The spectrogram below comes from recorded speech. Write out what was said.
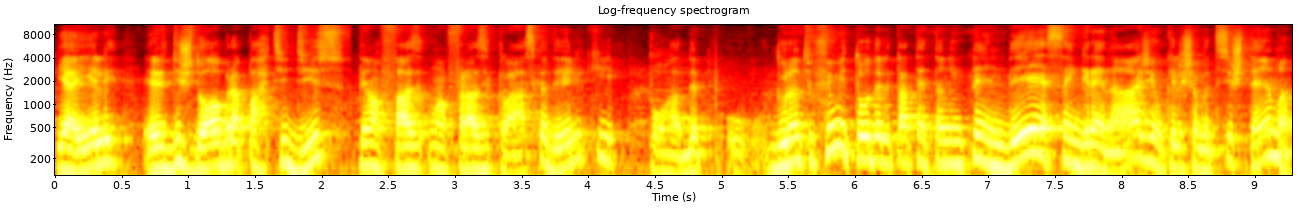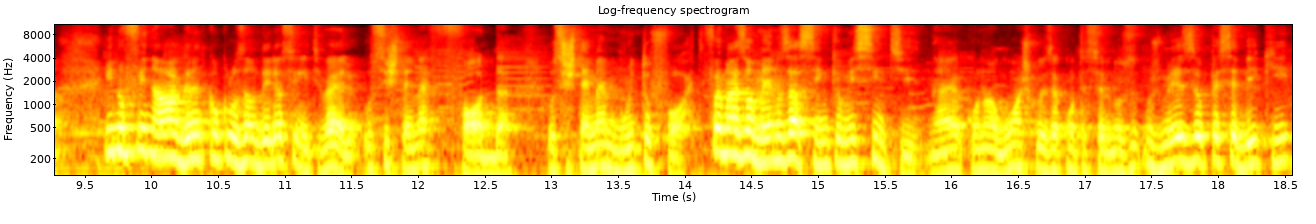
E aí ele, ele desdobra a partir disso. Tem uma, fase, uma frase clássica dele que, porra, de, durante o filme todo ele está tentando entender essa engrenagem, o que ele chama de sistema, e no final a grande conclusão dele é o seguinte, velho, o sistema é foda, o sistema é muito forte. Foi mais ou menos assim que eu me senti. Né? Quando algumas coisas aconteceram nos últimos meses, eu percebi que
